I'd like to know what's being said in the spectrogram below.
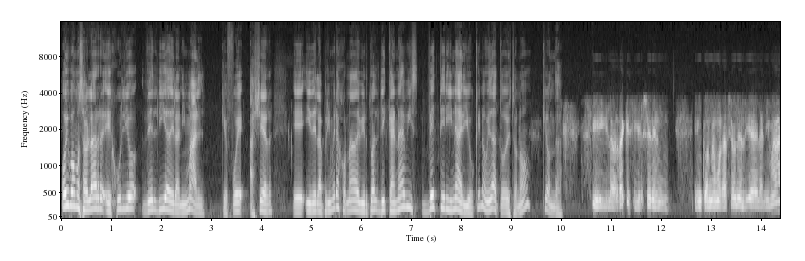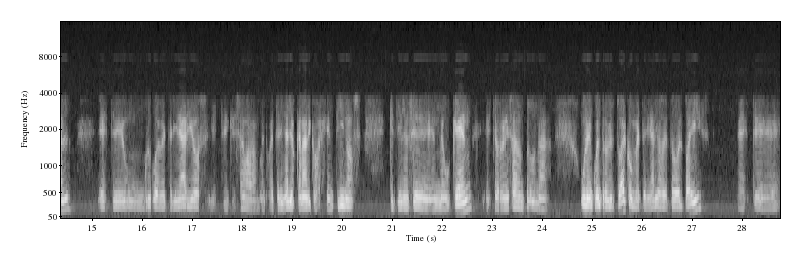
Hoy vamos a hablar, eh, Julio, del Día del Animal, que fue ayer, eh, y de la primera jornada virtual de cannabis veterinario. Qué novedad todo esto, ¿no? ¿Qué onda? Sí, la verdad que sí, ayer en, en conmemoración del Día del Animal, este, un grupo de veterinarios este, que se llama bueno, Veterinarios Canábicos Argentinos, que tienen sede en Neuquén, este, organizaron todo una, un encuentro virtual con veterinarios de todo el país, este,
